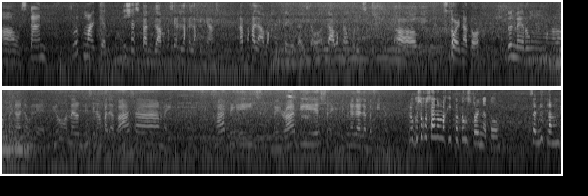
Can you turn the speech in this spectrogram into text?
uh, stand, fruit market. Hindi siya stand lang kasi ang laki-laki niya. Napakalawak kayo, guys. So, ang lawak ng fruit um, store na to. Doon merong mga banana ulit. Yun, meron din silang kalabasa, may cabbage, may radish. Ay, hindi ko nalalabasin yun. Pero gusto ko sanang makita tong store na to. Saglit lang.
